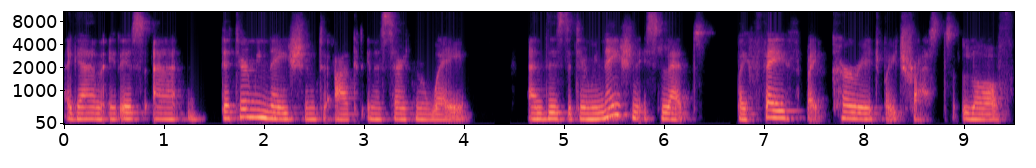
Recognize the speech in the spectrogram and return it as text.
again, it is a determination to act in a certain way. And this determination is led by faith, by courage, by trust, love.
